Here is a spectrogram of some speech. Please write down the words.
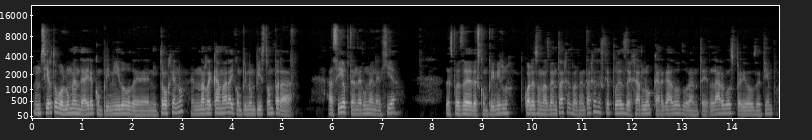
un cierto volumen de aire comprimido de nitrógeno en una recámara y comprime un pistón para así obtener una energía después de descomprimirlo. ¿Cuáles son las ventajas? Las ventajas es que puedes dejarlo cargado durante largos periodos de tiempo.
